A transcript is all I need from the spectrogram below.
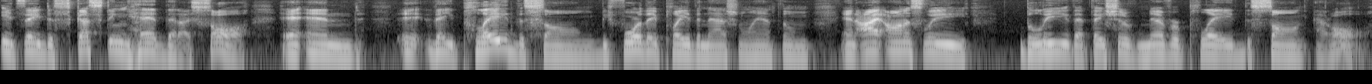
it's a disgusting head that I saw and it, they played the song before they played the national anthem and I honestly believe that they should have never played the song at all.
